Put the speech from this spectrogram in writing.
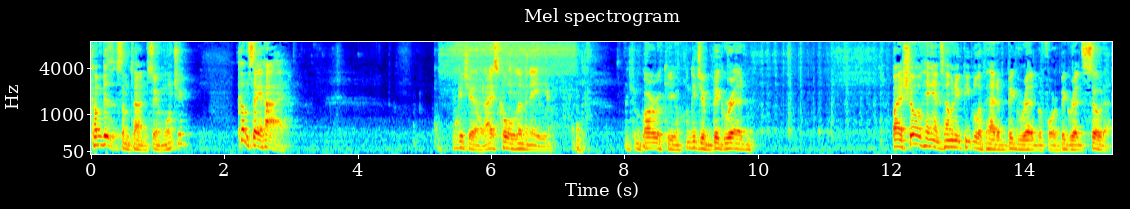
come visit sometime soon, won't you? Come say hi. I'll get you an ice cold lemonade and some barbecue. I'll get you a big red. By a show of hands, how many people have had a big red before, a big red soda?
